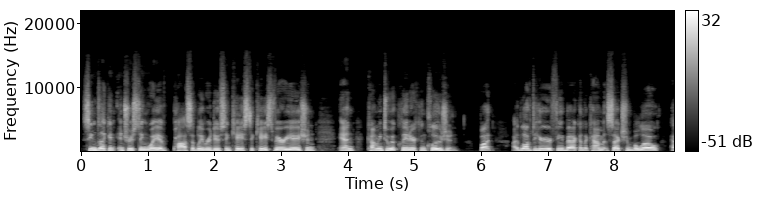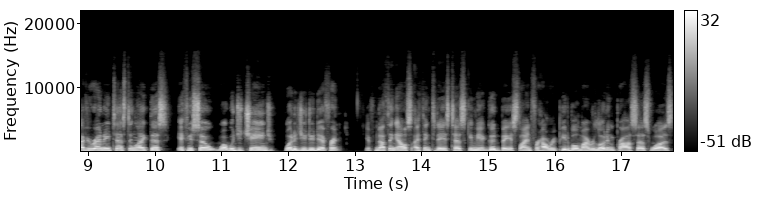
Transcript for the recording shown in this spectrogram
seems like an interesting way of possibly reducing case-to-case variation and coming to a cleaner conclusion. But I'd love to hear your feedback in the comment section below. Have you run any testing like this? If you so, what would you change? What did you do different? If nothing else, I think today's test gave me a good baseline for how repeatable my reloading process was,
